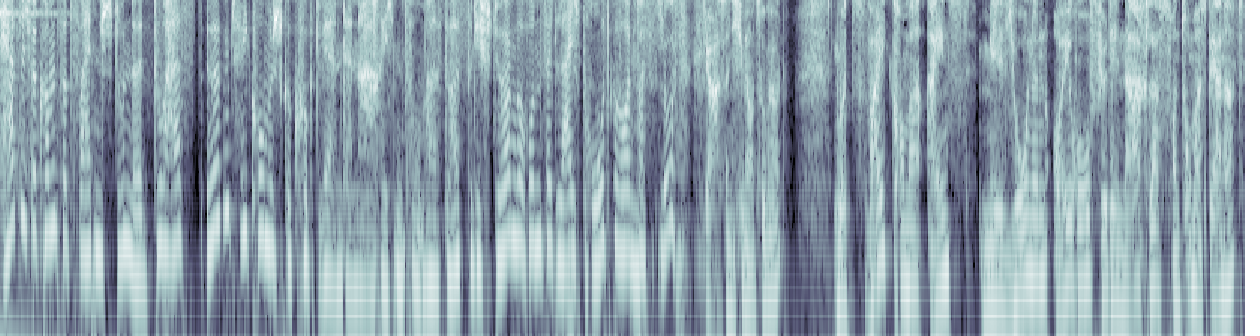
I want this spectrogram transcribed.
Herzlich willkommen zur zweiten Stunde. Du hast irgendwie komisch geguckt während der Nachrichten, Thomas. Du hast so die Stirn gerunzelt, leicht rot geworden. Was ist los? Ja, hast du nicht genau zugehört? Nur 2,1 Millionen Euro für den Nachlass von Thomas Bernhard?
